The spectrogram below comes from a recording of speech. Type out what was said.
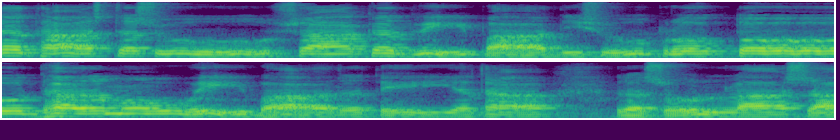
तथाष्टसु शाकद्वीपादिषु प्रोक्तो धर्मो वै भारते यथा रसोल्लासा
